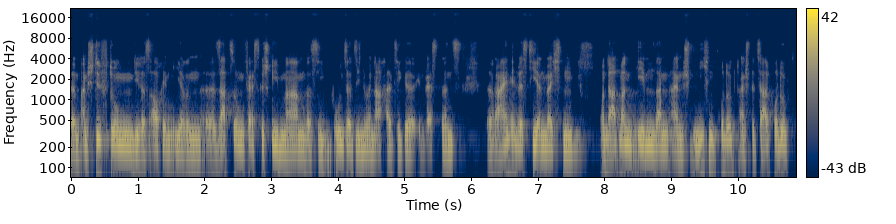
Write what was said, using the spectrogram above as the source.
ähm, an Stiftungen, die das auch in ihren äh, Satzungen festgeschrieben haben, dass sie grundsätzlich nur in nachhaltige Investments äh, rein investieren möchten. Und da hat man eben dann ein Nischenprodukt, ein Spezialprodukt,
